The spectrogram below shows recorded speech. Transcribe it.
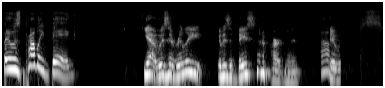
But it was probably big. Yeah, it was a really it was a basement apartment. Oh. It was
